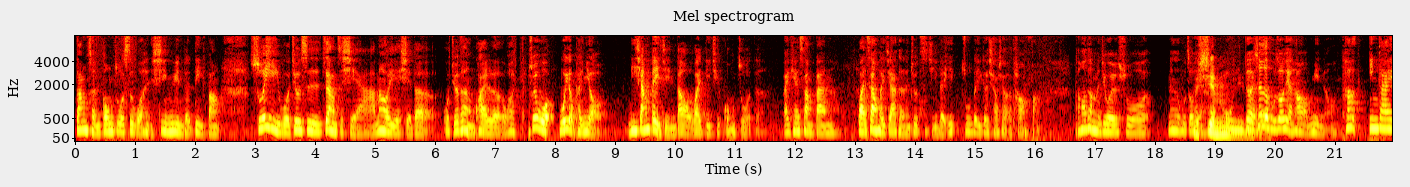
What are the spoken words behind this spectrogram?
当成工作，是我很幸运的地方。所以我就是这样子写啊，然后也写的我觉得很快乐。我所以我，我我有朋友离乡背景到外地去工作的，白天上班。晚上回家可能就自己的一租的一个小小的套房，然后他们就会说那个福州很羡慕你的，对，那个胡周贤好有命哦，他应该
